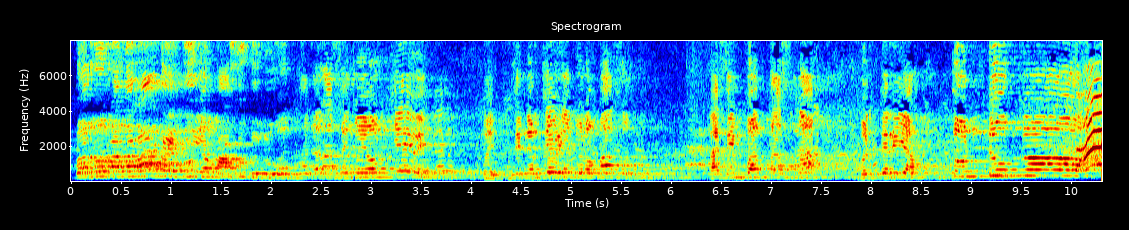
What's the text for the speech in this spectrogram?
Baru rata-rata itu yang masuk duluan adalah senior cewek. Senior cewek yang belum masuk. Kasih pantasnya berteriak, tunduk kok.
